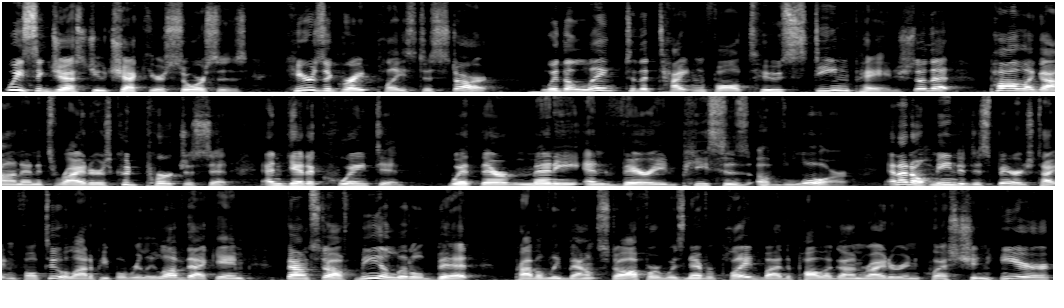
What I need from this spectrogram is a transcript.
we suggest you check your sources. Here's a great place to start with a link to the Titanfall 2 Steam page so that Polygon and its writers could purchase it and get acquainted with their many and varied pieces of lore. And I don't mean to disparage Titanfall 2. A lot of people really love that game. Bounced off me a little bit, probably bounced off or was never played by the Polygon writer in question here,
